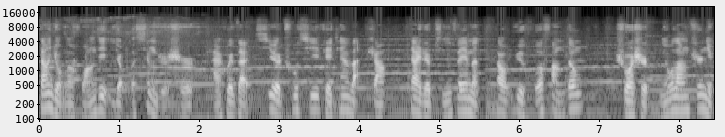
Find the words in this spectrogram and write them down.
当永乐皇帝有了兴致时，还会在七月初七这天晚上，带着嫔妃们到御河放灯，说是牛郎织女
